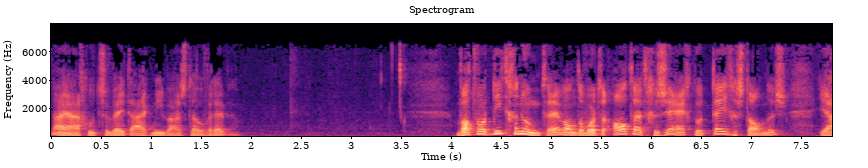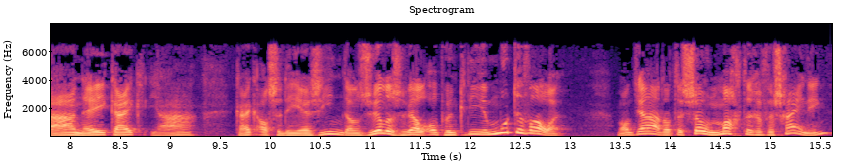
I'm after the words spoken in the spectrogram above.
Nou ja, goed, ze weten eigenlijk niet waar ze het over hebben. Wat wordt niet genoemd, hè? want er wordt er altijd gezegd door tegenstanders: ja, nee, kijk, ja, kijk, als ze de Heer zien, dan zullen ze wel op hun knieën moeten vallen. Want ja, dat is zo'n machtige verschijning.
